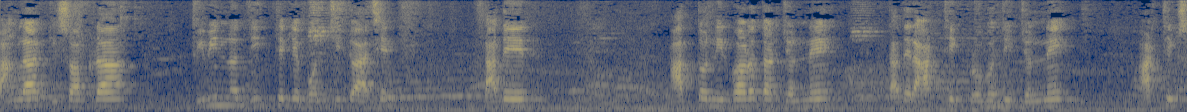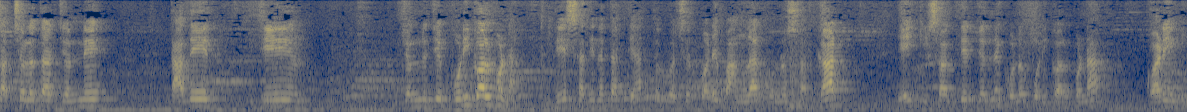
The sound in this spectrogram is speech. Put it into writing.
বাংলার কৃষকরা বিভিন্ন দিক থেকে বঞ্চিত আছেন। তাদের আত্মনির্ভরতার জন্যে তাদের আর্থিক প্রগতির জন্যে, আর্থিক সচ্ছলতার জন্যে, তাদের যে জন্য যে পরিকল্পনা, দেশ স্বাধীনতার তিয়াত্তর বছর পরে বাংলার কোনো সরকার এই কৃষকদের জন্য কোনো পরিকল্পনা করেনি।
